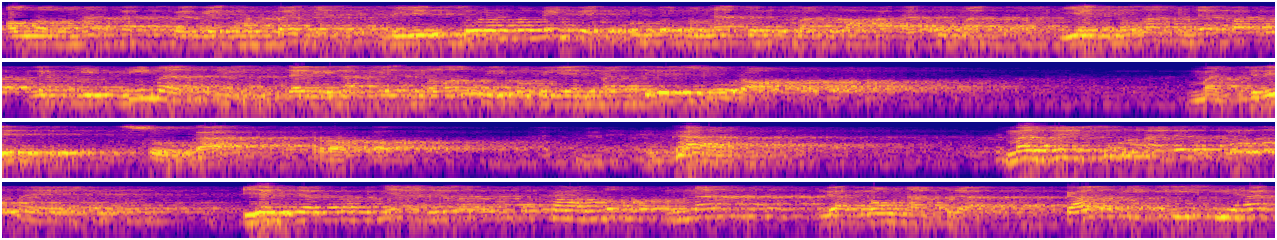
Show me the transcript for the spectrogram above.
Allah mengangkat sebagai hambanya menjadi seorang pemimpin untuk mengatur kemaslahatan umat yang telah mendapat legitimasi dari rakyat melalui pemilihan majelis syura. Majelis suka rokok. Bukan. Majelis syura adalah parlemen. Yang dasarnya adalah kalau nak nggak mau nabrak. Kalau itu istihad,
